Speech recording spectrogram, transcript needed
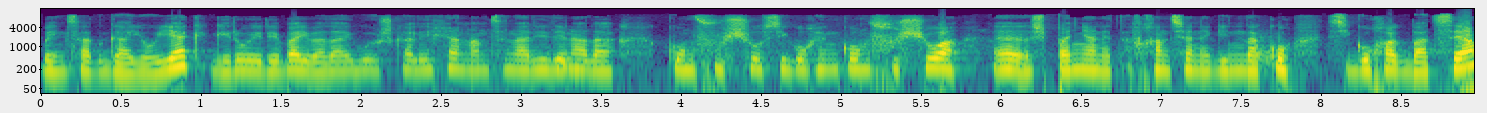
behintzat gai hoiak, gero ere bai bada ego euskal egean lantzen ari dena da konfusio, zigorren konfusioa, eh, Espainian eta Frantzian egindako zigorrak batzea,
